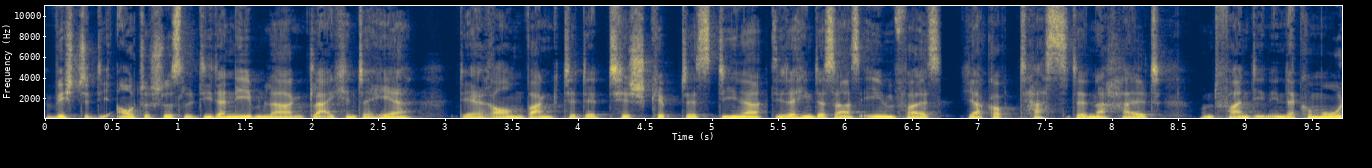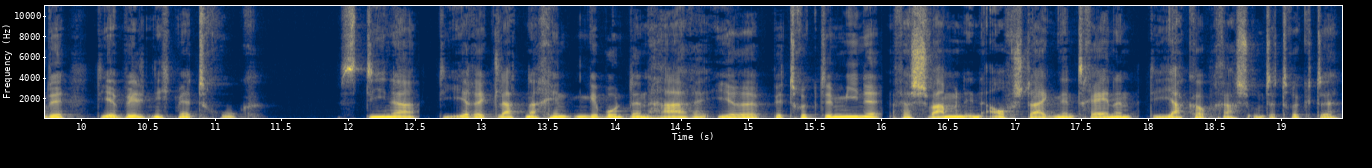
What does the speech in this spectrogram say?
wischte die Autoschlüssel, die daneben lagen, gleich hinterher. Der Raum wankte, der Tisch kippte, Stina, die dahinter saß, ebenfalls. Jakob tastete nach Halt und fand ihn in der Kommode, die ihr Bild nicht mehr trug. Stina, die ihre glatt nach hinten gebundenen Haare, ihre bedrückte Miene verschwammen in aufsteigenden Tränen, die Jakob rasch unterdrückte.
